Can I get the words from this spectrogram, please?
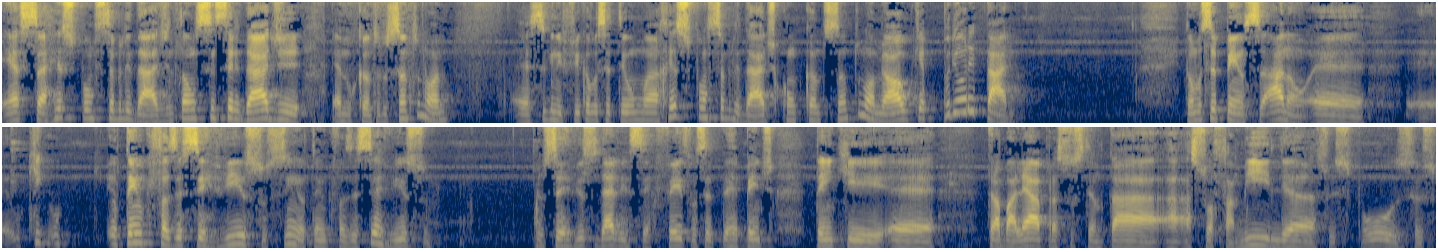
essa responsabilidade. Então, sinceridade é no canto do Santo Nome. É, significa você ter uma responsabilidade com o canto do Santo Nome, algo que é prioritário. Então você pensa, ah não, é, é, o que, o, eu tenho que fazer serviço, sim, eu tenho que fazer serviço os serviços devem ser feitos, você de repente tem que é, trabalhar para sustentar a, a, sua família, a sua esposa, seus,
